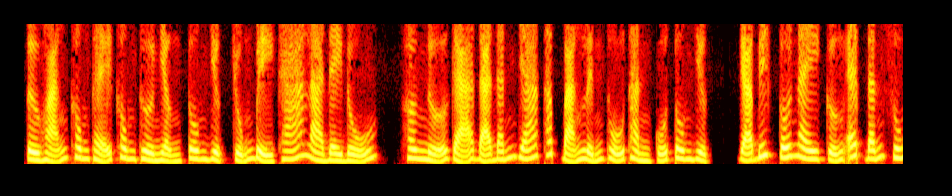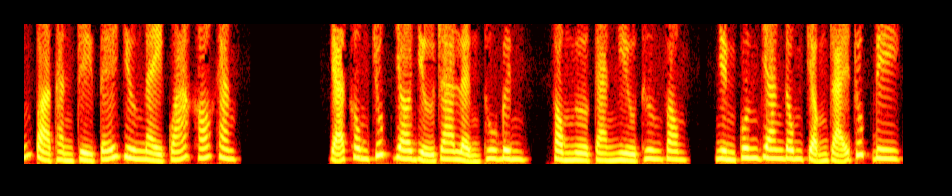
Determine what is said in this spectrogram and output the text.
từ hoảng không thể không thừa nhận tôn dực chuẩn bị khá là đầy đủ, hơn nữa gã đã đánh giá thấp bản lĩnh thủ thành của tôn dực, gã biết tối nay cưỡng ép đánh xuống tòa thành trì tế dương này quá khó khăn. Gã không chút do dự ra lệnh thu binh, phòng ngừa càng nhiều thương vong, nhìn quân Giang Đông chậm rãi rút đi,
